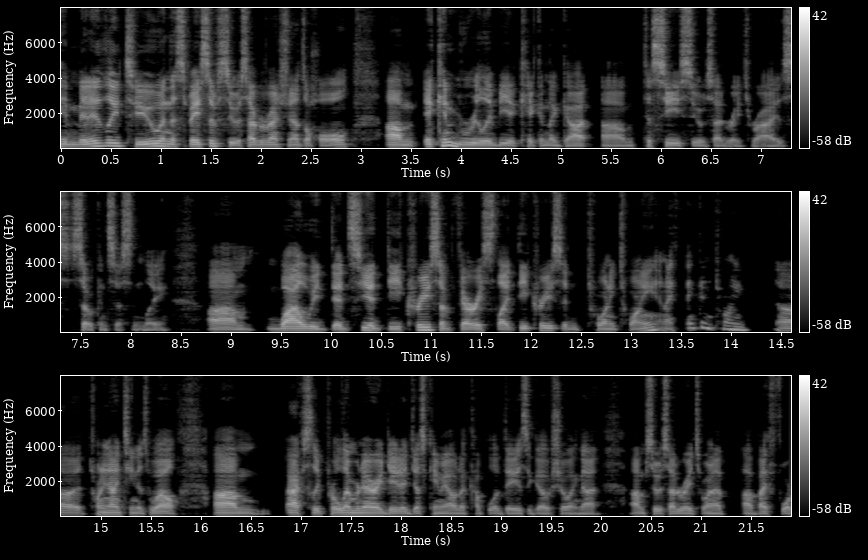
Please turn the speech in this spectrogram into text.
admittedly too in the space of suicide prevention as a whole um, it can really be a kick in the gut um, to see suicide rates rise so consistently. Um, while we did see a decrease a very slight decrease in 2020 and i think in 20 uh, 2019 as well. Um, actually, preliminary data just came out a couple of days ago showing that um, suicide rates went up uh, by 4%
